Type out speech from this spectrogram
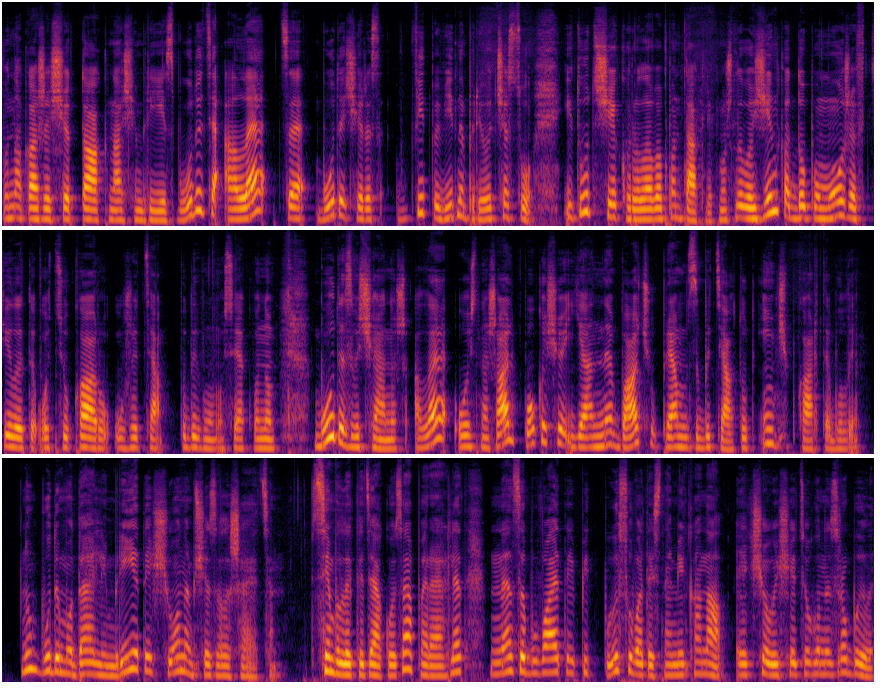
вона каже, що так, наші мрії збудуться, але це буде через відповідний період часу. І тут ще королева Пентаклів. Можливо, жінка допоможе втілити оцю кару у життя. Подивимося, як воно буде, звичайно ж. Але ось, на жаль, поки що я не бачу прям збиття. Тут інші б карти були. Ну, будемо далі мріяти, що нам ще залишається. Всім велике дякую за перегляд. Не забувайте підписуватись на мій канал. А якщо ви ще цього не зробили,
